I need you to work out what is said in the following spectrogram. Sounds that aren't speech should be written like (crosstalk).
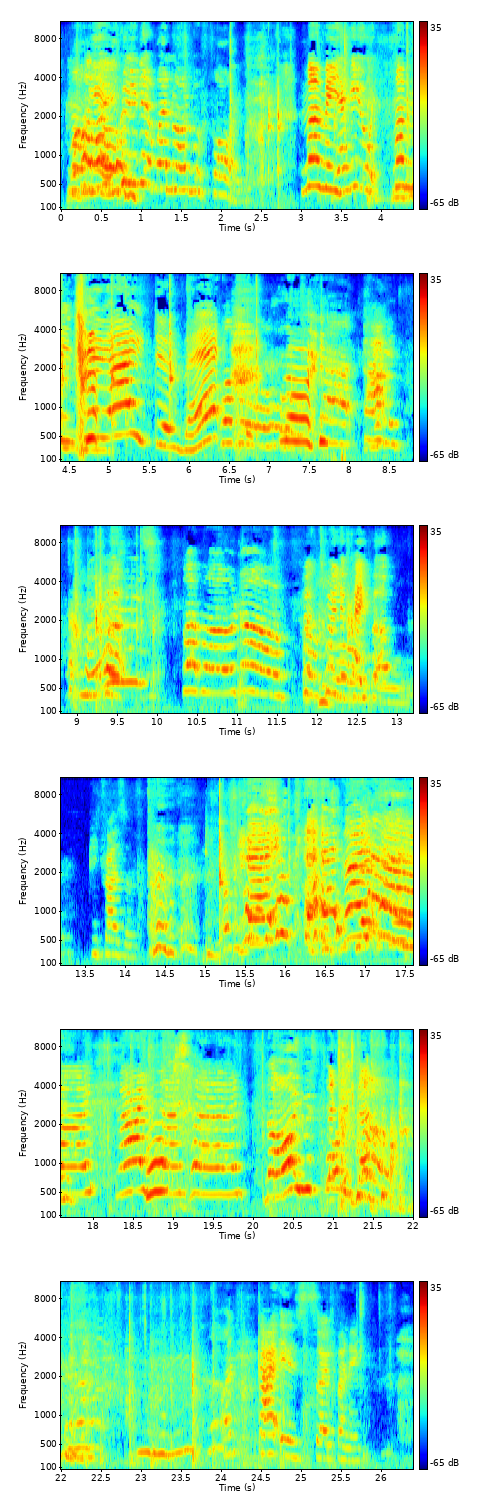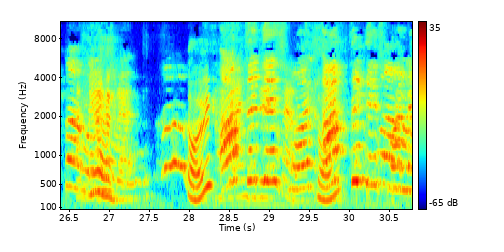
Mummy, I read it when I was five. Mummy, Yeah, he always. Mummy, do I do it? Bubble. No. Put, Bubble, no. put toilet paper up his trousers. Okay, okay. Night, night, night, No, I was let it That is so funny. Bubble. Yeah. No. After this one, No. after this one,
